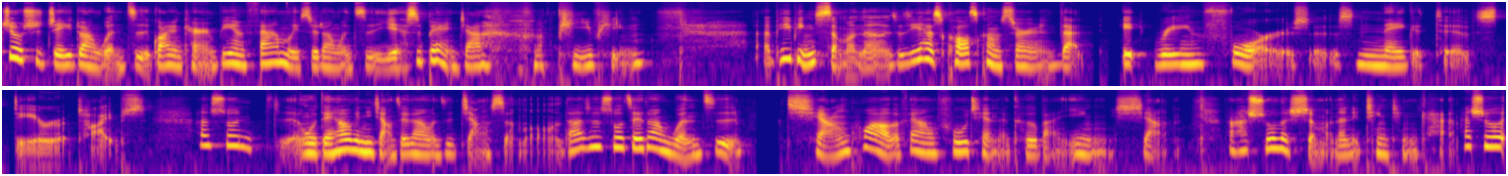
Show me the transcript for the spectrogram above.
就是这一段文字，关于 Caribbean families 这段文字也是被人家批评。呃，批评什么呢？就是 it has caused concern that it reinforces negative stereotypes。他说，我等一下会跟你讲这段文字讲什么。他是说这段文字强化了非常肤浅的刻板印象。那他说了什么呢？你听听看。他说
